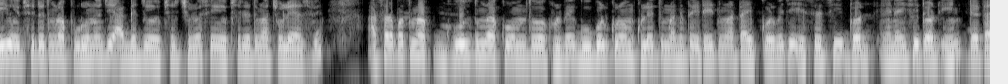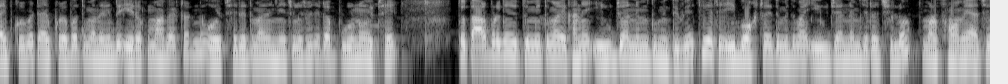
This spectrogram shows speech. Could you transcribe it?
এই ওয়েবসাইটে তোমরা পুরোনো যে আগের যে ওয়েবসাইট ছিল, সেই ওয়েবসাইটে তোমরা চলে আসবে। আসার পর তোমরা গুগল তোমরা ক্রোম তো খুলবে। গুগল ক্রোম খুলে তোমরা কিন্তু এটাই তোমরা টাইপ করবে যে SSC dot NIC dot in, এটা টাইপ করবে। টাইপ করার পর তোমাদের কিন্তু এরকমভাবে একটা ওয়েবসাইটে তোমাদের নিয়ে চলে আসবে, যেটা পুরোনো ওয়েবসাইট তো তারপরে কিন্তু তুমি তোমার এখানে ইউজার নেম তুমি দিবে, ঠিক আছে? এই বক্সটায় তুমি তোমার ইউজার নেম যেটা ছিল, তোমার ফর্মে আছে,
